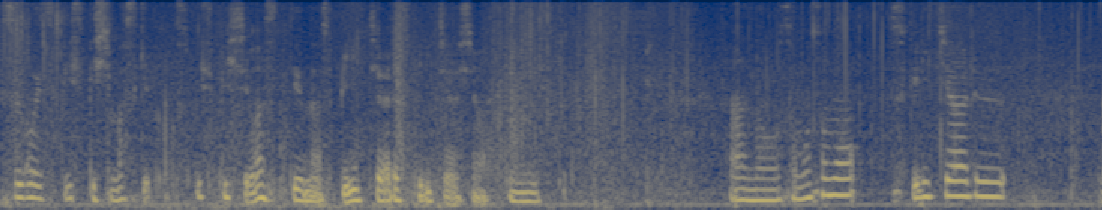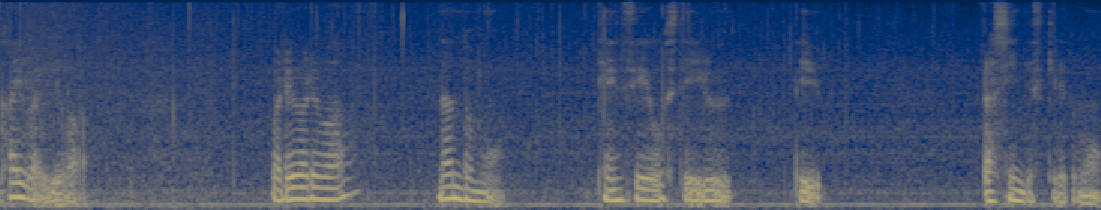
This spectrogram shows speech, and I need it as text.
すごいスピスピしますけどスピスピしますっていうのはスピリチュアルスピリチュアルしますって言うんですけど。あのそもそもスピリチュアル界隈では我々は何度も転生をしているっていうらしいんですけれども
